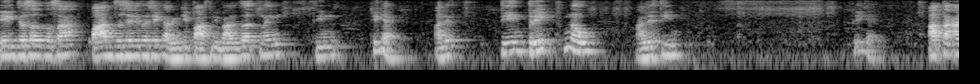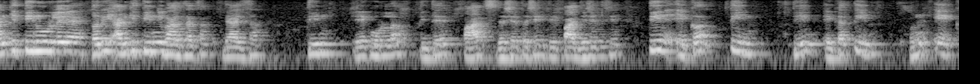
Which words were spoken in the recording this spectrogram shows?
एक जसा तसा पाच जसे तसे कारण की पाचनी भाग जात नाही तीन ठीक आहे. आणि तीन त्रिक नऊ आले तीन. ठीक आहे. आता आणखी तीन उरलेले आहे तरी आणखी तीननी भाग द्यायचा द्यायचा. तीन एक उरला तिथे पाच जसे तसे ते पाच जसे तसे. तीन एक तीन. तीन एक तीन. म्हणून एक.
